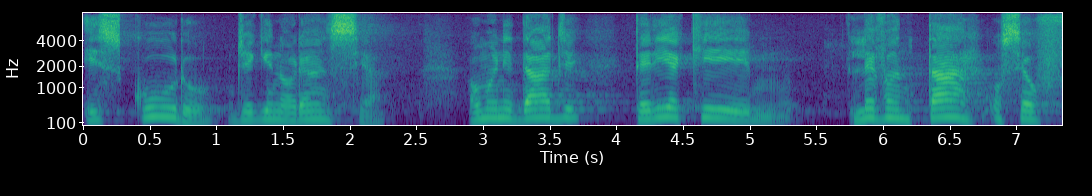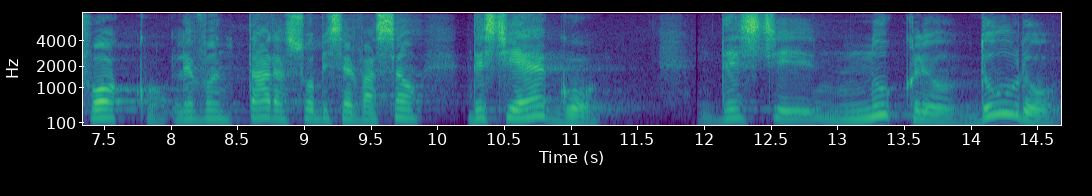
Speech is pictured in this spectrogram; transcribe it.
escuro de ignorância. A humanidade teria que levantar o seu foco, levantar a sua observação deste ego, deste núcleo duro,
